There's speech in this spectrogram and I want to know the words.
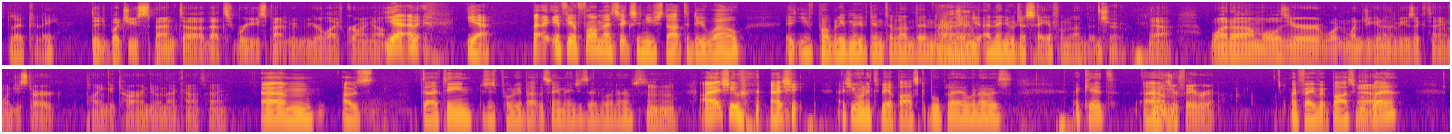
locally. Did but you spent uh, that's where you spent your life growing up. Yeah, I mean, yeah. But if you're from Essex and you start to do well, it, you've probably moved into London, Right. and then Yeah. you and then you'll just say you're from London. Sure. Yeah. What um what was your what, when did you get into the music thing? When did you start playing guitar and doing that kind of thing? Um, I was 13, which is probably about the same age as everyone else. Mm-hmm. I actually, actually, actually wanted to be a basketball player when I was a kid. Um, Who was your favorite? my favorite basketball Yeah. player?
